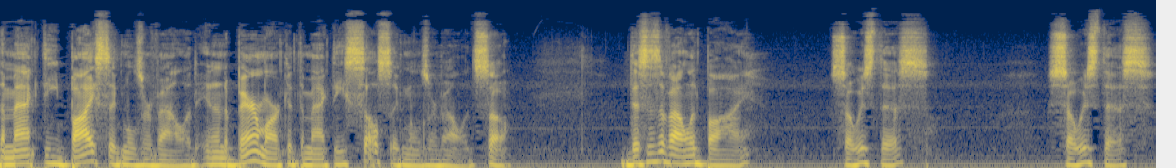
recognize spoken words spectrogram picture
the MACD buy signals are valid, and in a bear market, the MACD sell signals are valid. So, this is a valid buy, so is this, so is this,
